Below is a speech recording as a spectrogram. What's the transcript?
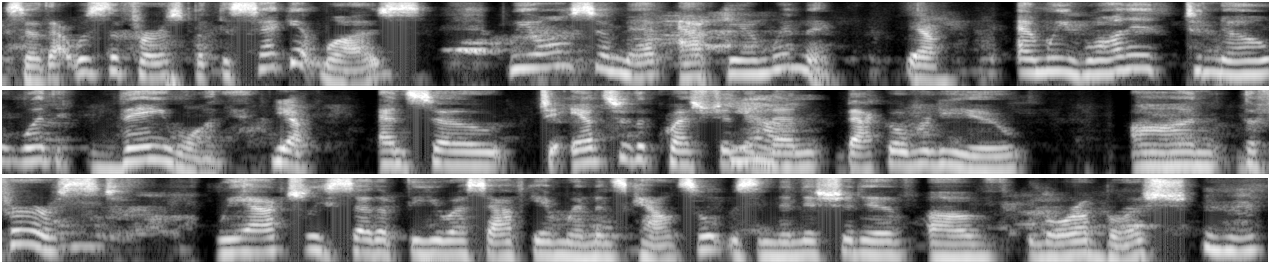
So that was the first. But the second was we also met Afghan women. Yeah. And we wanted to know what they wanted. Yeah. And so to answer the question Yeah. and then back over to you, on the first, we actually set up the U.S. Afghan Women's Council. It was an initiative of Laura Bush. Mhm.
